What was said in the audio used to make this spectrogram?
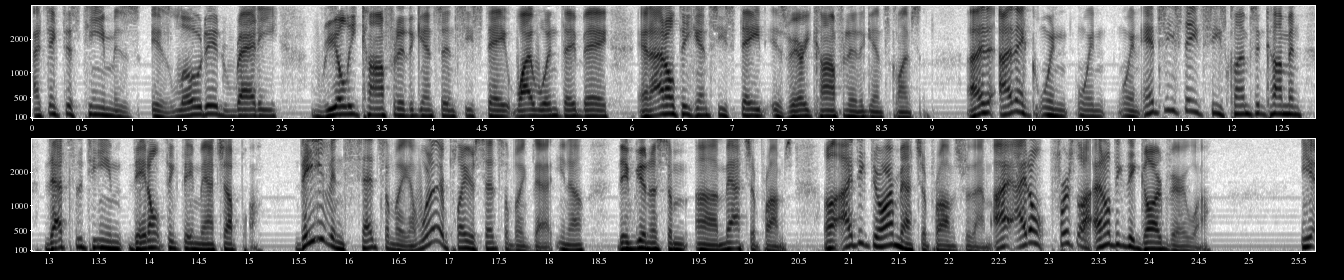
I, think this team is is loaded, ready, really confident against NC State. Why wouldn't they be? And I don't think NC State is very confident against Clemson. I, I think when when when NC State sees Clemson coming, that's the team they don't think they match up well. They even said something. One of their players said something like that. You know, they've given us some uh, matchup problems. Well, I think there are matchup problems for them. I, I don't. First of all, I don't think they guard very well. Yeah,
